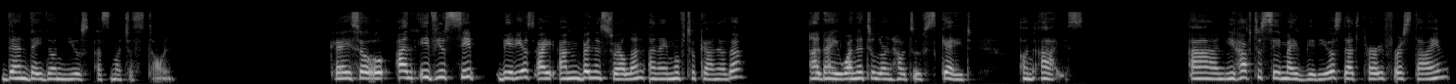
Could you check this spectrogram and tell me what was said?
then they don't use as much as tone. Okay, so, and if you see videos, I, I'm Venezuelan and I moved to Canada and I wanted to learn how to skate on ice. And you have to see my videos that very first time,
